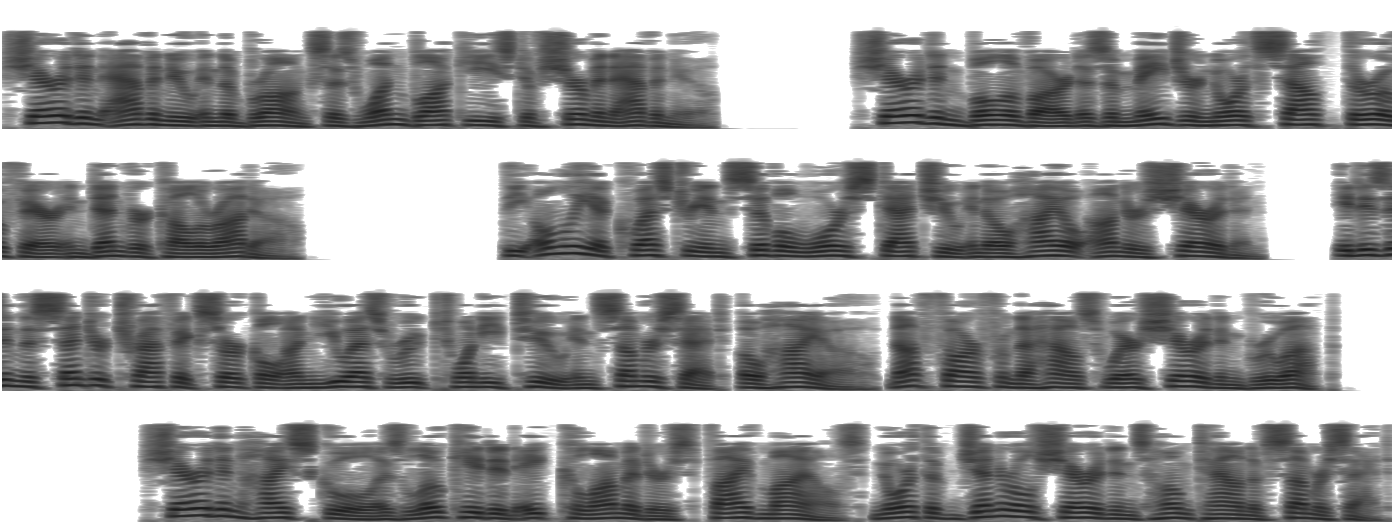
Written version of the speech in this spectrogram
Sheridan Avenue in the Bronx is one block east of Sherman Avenue. Sheridan Boulevard is a major north-south thoroughfare in Denver, Colorado. The only equestrian Civil War statue in Ohio honors Sheridan. It is in the center traffic circle on U.S. Route 22 in Somerset, Ohio, not far from the house where Sheridan grew up. Sheridan High School is located 8 kilometers 5 miles north of General Sheridan's hometown of Somerset.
